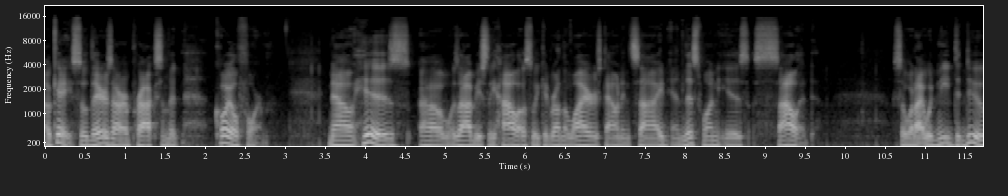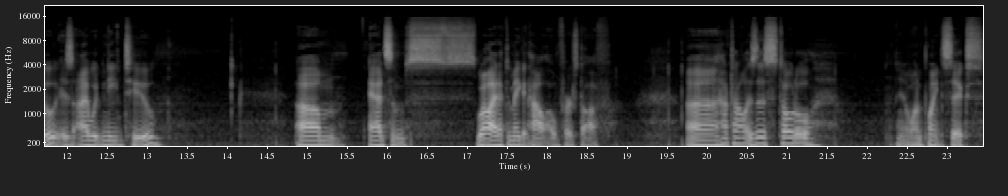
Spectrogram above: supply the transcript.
Okay, so there's our approximate coil form. Now his uh, was obviously hollow, so we could run the wires down inside, and this one is solid. So what I would need to do is I would need to um, add some, well, I'd have to make it hollow first off. Uh, how tall is this total? You know, 1.6.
